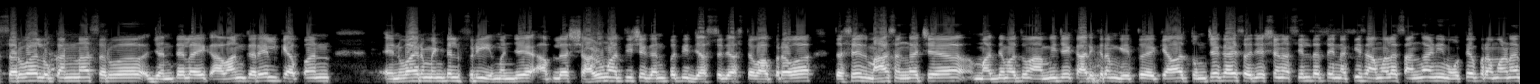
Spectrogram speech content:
सर्व लोकांना सर्व जनतेला एक आवाहन करेल की आपण एन्व्हायरमेंटल फ्री म्हणजे आपलं शाळू मातीचे गणपती जास्तीत जास्त वापरावं. तसेच महासंघाच्या माध्यमातून आम्ही जे कार्यक्रम घेतोय किंवा तुमचे काय सजेशन असतील तर ते नक्कीच आम्हाला सांगा आणि मोठ्या प्रमाणात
